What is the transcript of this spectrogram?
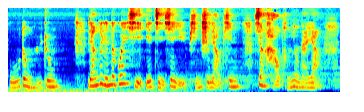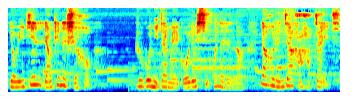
无动于衷。两个人的关系也仅限于平时聊天，像好朋友那样。有一天聊天的时候。如果你在美国有喜欢的人呢，要和人家好好在一起。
